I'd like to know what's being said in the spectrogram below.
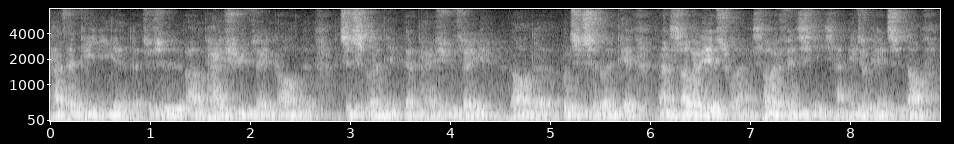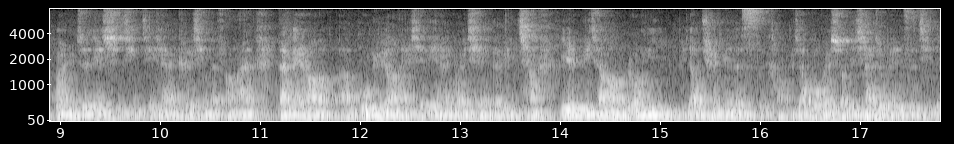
他在第一页的，就是呃排序最高的支持论点跟排序最高的不支持论点，那稍微列出来，稍微分析一下，你就可以知道关于这件事情接下来可行的方案，大概要呃顾虑到哪些利害关系人的立场。也比较容易、比较全面的思考，比较不会说一下就被自己的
